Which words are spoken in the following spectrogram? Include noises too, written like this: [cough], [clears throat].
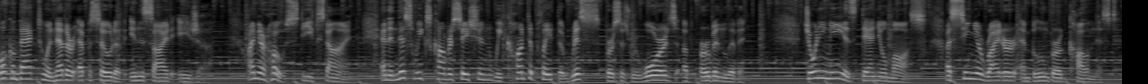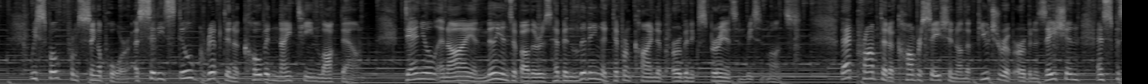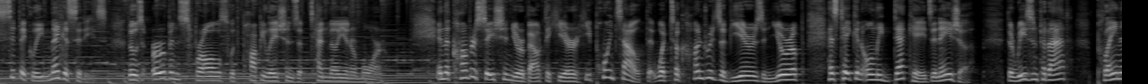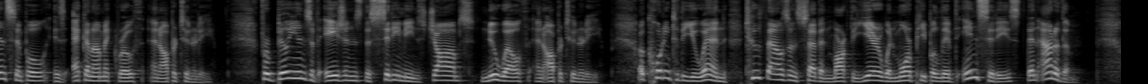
Welcome back to another episode of Inside Asia. I'm your host, Steve Stein, and in this week's conversation, we contemplate the risks versus rewards of urban living. Joining me is Daniel Moss, a senior writer and Bloomberg columnist. We spoke from Singapore, a city still gripped in a COVID 19 lockdown. Daniel and I and millions of others have been living a different kind of urban experience in recent months. That prompted a conversation on the future of urbanization and specifically megacities, those urban sprawls with populations of 10 million or more. In the conversation you're about to hear, he points out that what took hundreds of years in Europe has taken only decades in Asia. The reason for that, plain and simple, is economic growth and opportunity. For billions of Asians, the city means jobs, new wealth, and opportunity. According to the UN, 2007 marked the year when more people lived in cities than out of them.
